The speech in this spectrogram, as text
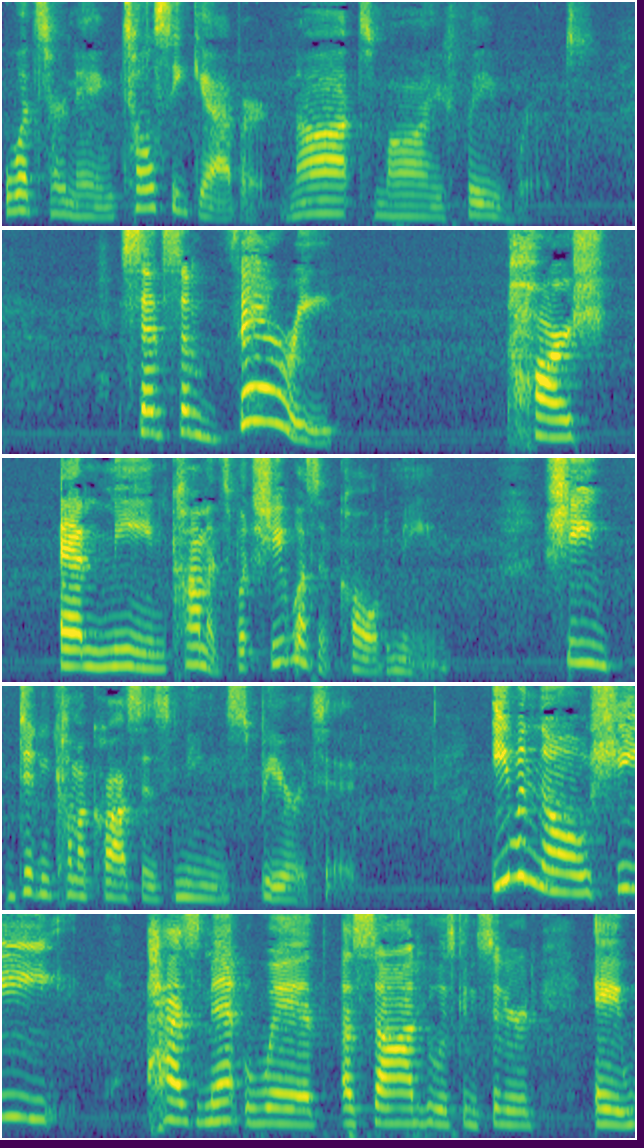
what's her name? Tulsi Gabbard, not my favorite, said some very harsh and mean comments, but she wasn't called mean. She didn't come across as mean spirited. Even though she has met with Assad, who is considered a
